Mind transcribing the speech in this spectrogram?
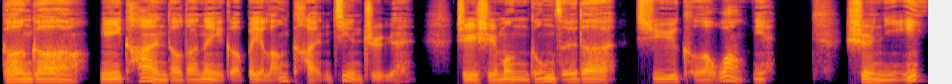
刚刚你看到的那个被狼砍尽之人，只是孟公子的。”虚可妄念，是你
